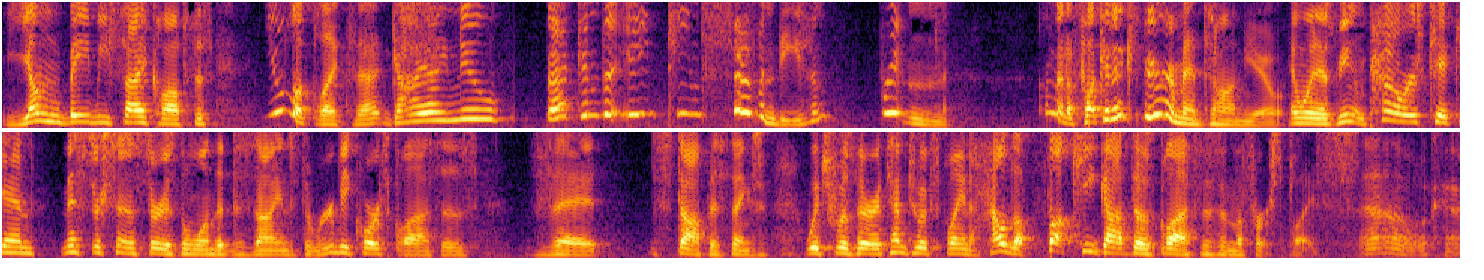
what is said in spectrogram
young baby Cyclops as, you look like that guy I knew back in the 1870s in Britain. I'm gonna fucking experiment on you. And when his mutant powers kick in, Mr. Sinister is the one that designs the ruby quartz glasses that stop his things, which was their attempt to explain how the fuck he got those glasses in the first place. Oh, okay.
